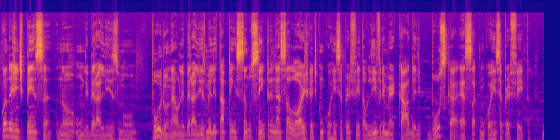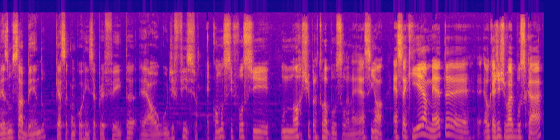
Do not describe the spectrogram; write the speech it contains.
Quando a gente pensa no um liberalismo puro, né? O liberalismo ele está pensando sempre nessa lógica de concorrência perfeita. O livre mercado ele busca essa concorrência perfeita, mesmo sabendo que essa concorrência perfeita é algo difícil. É como se fosse um norte para tua bússola, né? É assim, ó, essa aqui é a meta, é, é o que a gente vai buscar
